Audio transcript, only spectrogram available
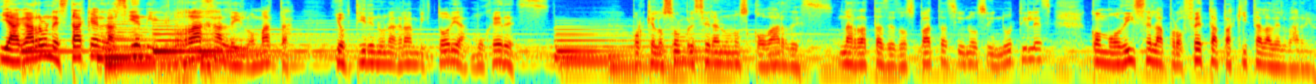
Y agarra una estaca en la sien y rájale y lo mata. Y obtienen una gran victoria, mujeres porque los hombres eran unos cobardes, unas ratas de dos patas y unos inútiles, como dice la profeta Paquita la del barrio.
